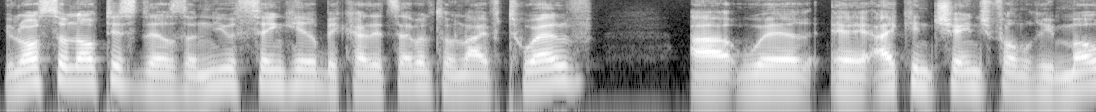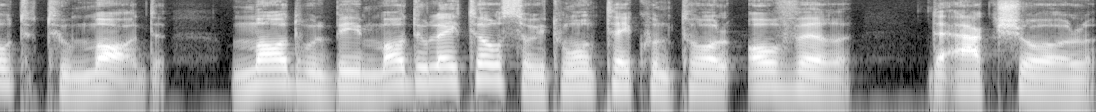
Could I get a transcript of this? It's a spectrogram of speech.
You'll also notice there's a new thing here because it's Ableton Live 12 uh, where uh, I can change from remote to mod. Mod will be modulator, so it won't take control over the actual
